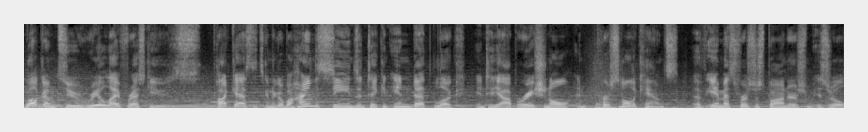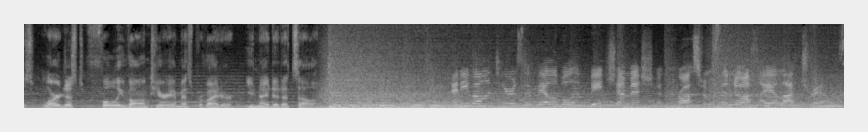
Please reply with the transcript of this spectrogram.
Welcome to Real Life Rescues, a podcast that's going to go behind the scenes and take an in depth look into the operational and personal accounts of EMS first responders from Israel's largest fully volunteer EMS provider, United Hatzalah. Any volunteers available in Beit Shemesh across from Zanoach Ayala trails.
